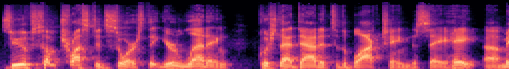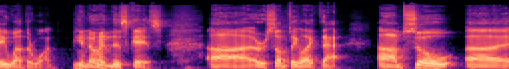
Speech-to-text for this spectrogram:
So you have some trusted source that you're letting push that data to the blockchain to say, hey, uh, Mayweather won, you know, in this case, uh, or something like that. Um, so uh,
